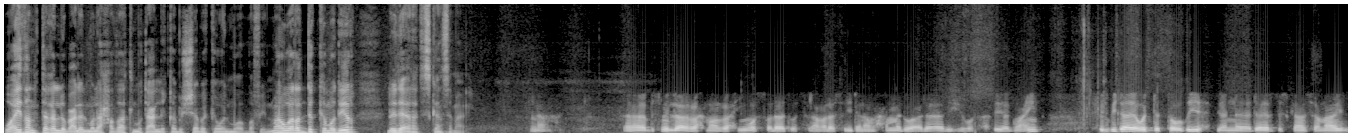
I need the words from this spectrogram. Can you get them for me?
وأيضا التغلب على الملاحظات المتعلقة بالشبكة والموظفين. ما هو ردك كمدير لدائرة إسكان سماعي نعم. آه، بسم الله الرحمن الرحيم والصلاة والسلام على سيدنا محمد وعلى آله وصحبه أجمعين. في البداية أود التوضيح بأن دائرة إسكان سمايل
